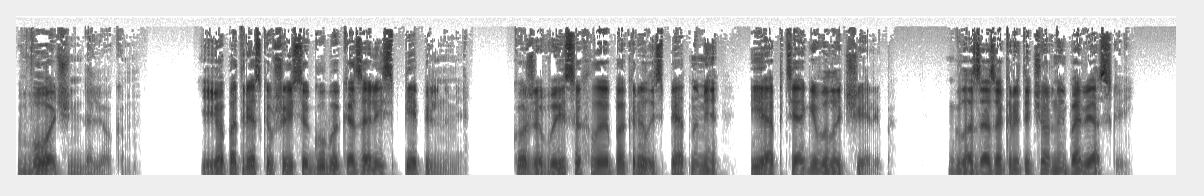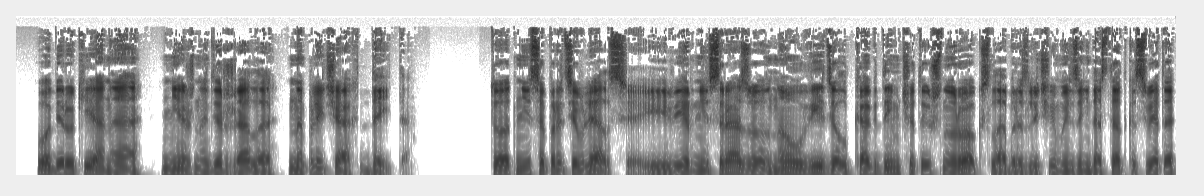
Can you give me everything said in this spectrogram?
В очень далеком. Ее потрескавшиеся губы казались пепельными, Кожа высохла, покрылась пятнами и обтягивала череп. Глаза закрыты черной повязкой. Обе руки она нежно держала на плечах Дейта. Тот не сопротивлялся, и Вир не сразу, но увидел, как дымчатый шнурок, слабо различимый из-за недостатка света,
